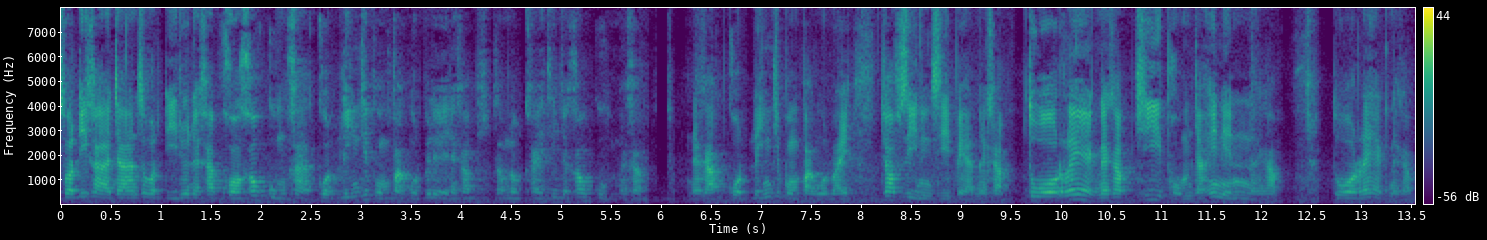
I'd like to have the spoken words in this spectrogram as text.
สวัสดีค่ะอาจารย์สวัสดีด้วยนะครับ ขอเข้ากลุ่มค่ะ กดลิงก์ที่ผมปักหมุดไว้เลยนะครับสำหรับใครที่จะเข้ากลุ่มนะครับนะครับ กดลิงก์ที่ผมปักหมุดไว้ชอบ 4148 นะครับ ตัวแรกนะครับที่ผมจะให้เน้นนะครับ ตัวแรกนะครับ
